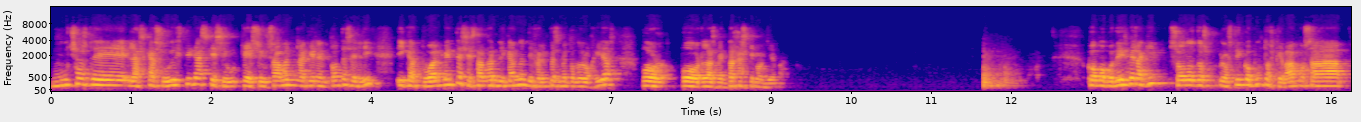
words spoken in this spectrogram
muchas de las casuísticas que se, usaban en aquel entonces en Lean y que actualmente se están replicando en diferentes metodologías por, por las ventajas que conllevan. Como podéis ver aquí, son los, los cinco puntos que vamos a,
